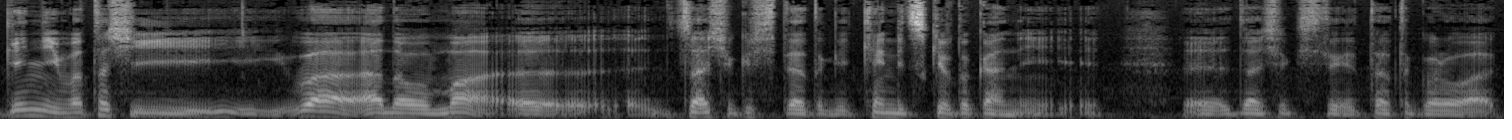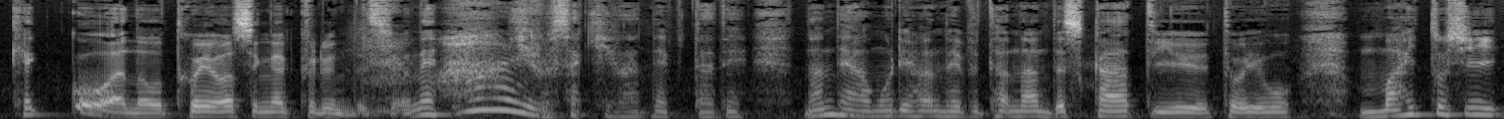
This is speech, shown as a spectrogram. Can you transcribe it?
現に私はあの、まあ、在職してた時県立京都館に、えー、在職してたところは結構あの問い合わせが来るんですよね。はい、弘前はねぷたでなんで青森はねぷたなんですかっていう問いを毎年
